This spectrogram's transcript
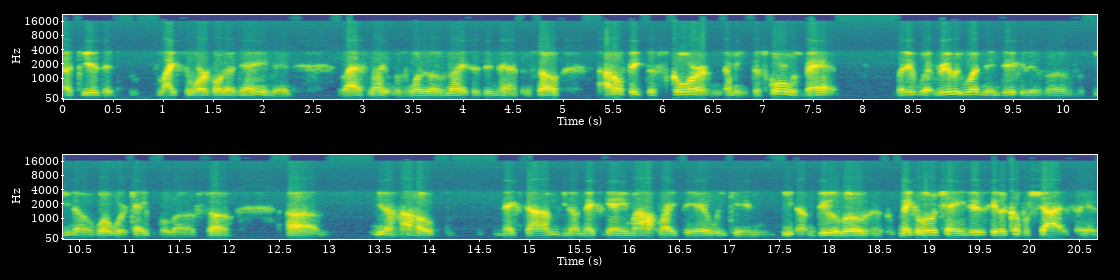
a kid that likes to work on her game, and last night was one of those nights that didn't happen. So I don't think the score. I mean, the score was bad, but it really wasn't indicative of you know what we're capable of. So, um, you know, I hope next time, you know, next game out right there, we can you know do a little, make a little changes, hit a couple shots, and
